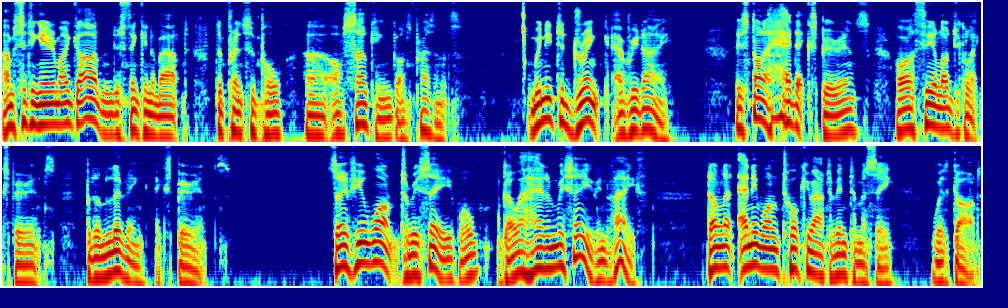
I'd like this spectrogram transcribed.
I'm sitting here in my garden just thinking about the principle uh, of soaking God's presence. We need to drink every day. It's not a head experience or a theological experience, but a living experience. So if you want to receive, well, go ahead and receive in faith. Don't let anyone talk you out of intimacy with God.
